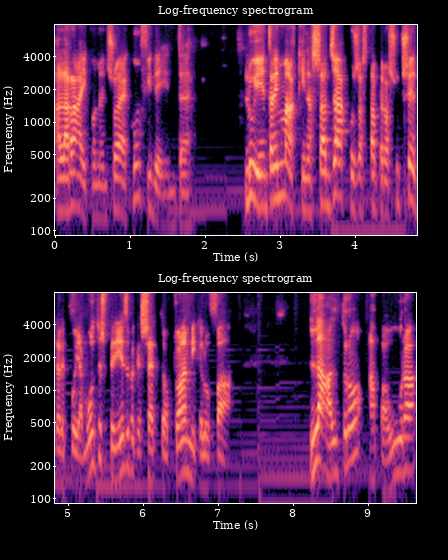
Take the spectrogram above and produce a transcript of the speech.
alla Raikkonen, cioè confidente lui entra in macchina, sa già cosa sta per succedere, poi ha molta esperienza perché 7-8 anni che lo fa. L'altro ha paura,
